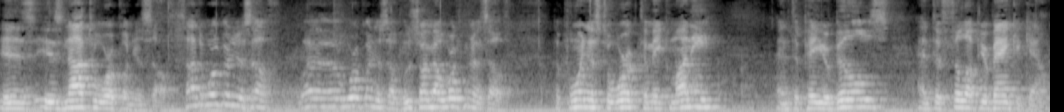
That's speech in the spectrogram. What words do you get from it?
is is not to work on yourself. It's not to work on yourself. Work on yourself. Who's talking about working on yourself? The point is to work to make money and to pay your bills and to fill up your bank account.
